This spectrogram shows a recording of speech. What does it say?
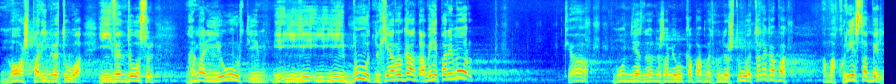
mahesh parimeve tua, je i vendosur, normal, je i urtë, i, i, i, i, i, i, je i butë, nuk je arrogant, ama je parimor. Kjo, mund njerëzit në start me u kap pak me të kundërshtu, e të në ka pak, ama kur je stabil,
